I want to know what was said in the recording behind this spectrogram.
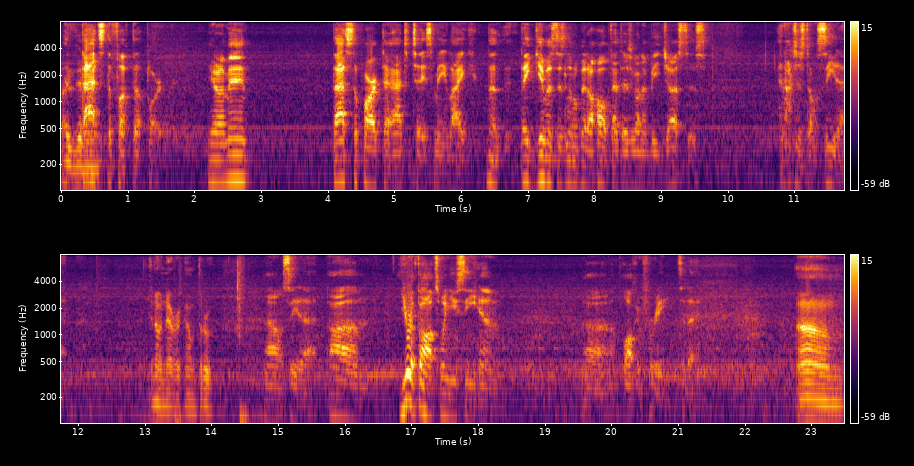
That's the fucked up part. You know what I mean? That's the part that agitates me. Like the, they give us this little bit of hope that there's going to be justice, and I just don't see that. it'll never come through. I don't see that. Um, your thoughts when you see him uh, walking free today? Um,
